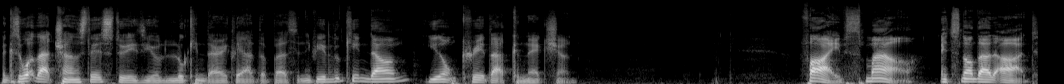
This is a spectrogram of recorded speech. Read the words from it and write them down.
Because what that translates to is you're looking directly at the person. If you're looking down, you don't create that connection. Five, smile. It's not that hard.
